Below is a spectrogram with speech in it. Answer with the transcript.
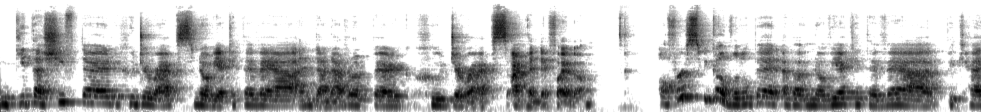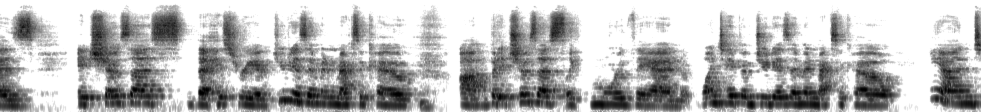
Guita Schyfter, who directs Novia que te vea, and Dana Rotberg, who directs Ángel de Fuego. I'll first speak a little bit about Novia que te vea because it shows us the history of Judaism in Mexico, um, but it shows us like more than one type of Judaism in Mexico, and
